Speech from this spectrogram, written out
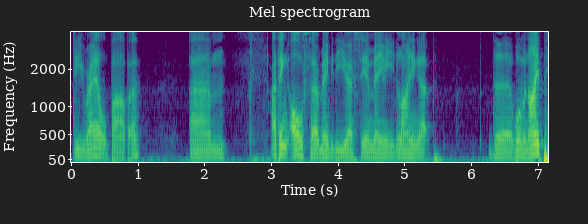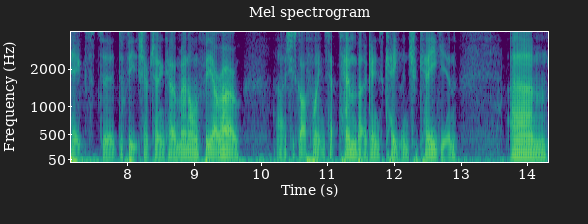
derail Barber. Um, I think also maybe the UFC are maybe lining up the woman I picked to defeat Shevchenko, Manon Fiorot. Uh, she's got a fight in September against Katlyn Chookagian. Um,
